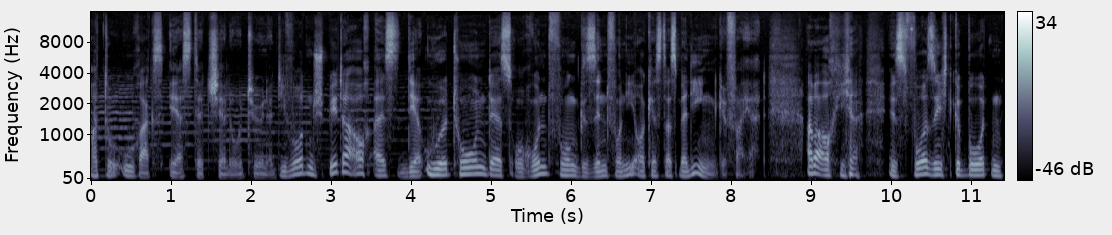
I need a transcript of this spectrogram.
Otto Uraks erste Cellotöne. Die wurden später auch als der Urton des Rundfunk-Sinfonieorchesters Berlin gefeiert. Aber auch hier ist Vorsicht geboten,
